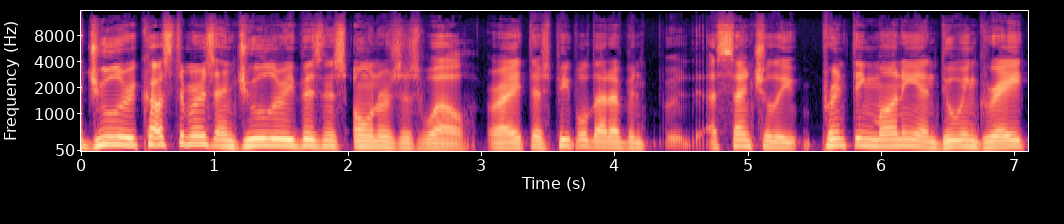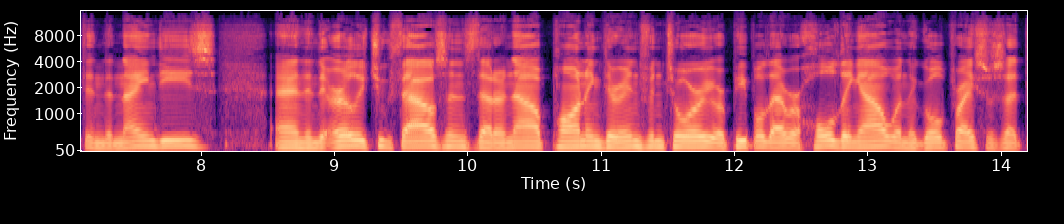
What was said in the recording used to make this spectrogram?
jewelry customers and jewelry business owners as well, right? There's people that have been essentially printing money and doing great in the 90s and in the early 2000s that are now pawning their inventory or people that were holding out when the gold price was at,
